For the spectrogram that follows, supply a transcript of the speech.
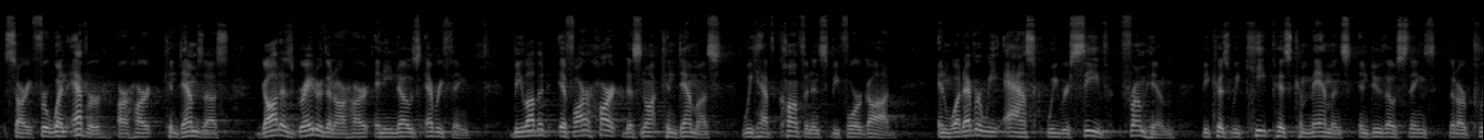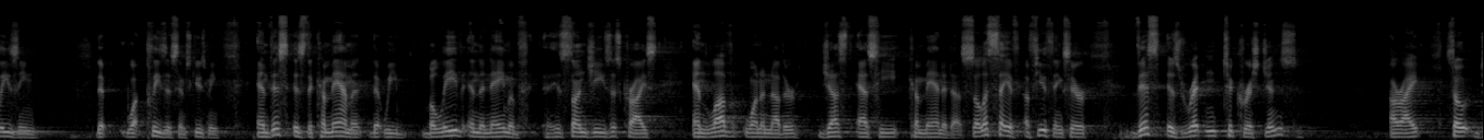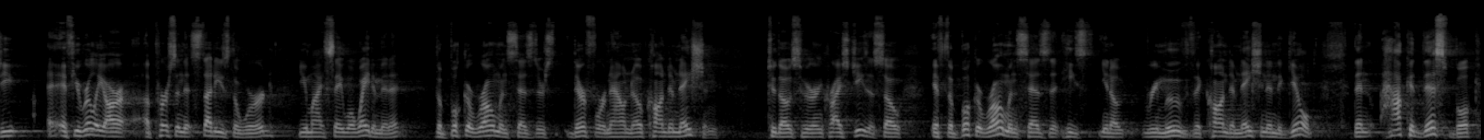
sorry, for whenever our heart condemns us, God is greater than our heart and He knows everything. Beloved, if our heart does not condemn us, we have confidence before God. And whatever we ask, we receive from him because we keep his commandments and do those things that are pleasing, that what pleases him, excuse me. And this is the commandment that we believe in the name of his son Jesus Christ and love one another just as he commanded us. So let's say a, few things here. This is written to Christians, all right? So do you, if you really are a person that studies the word, you might say, well, wait a minute. The book of Romans says there's therefore now no condemnation to those who are in Christ Jesus. So if the book of Romans says that he's, you know, removed the condemnation and the guilt, then how could this book,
